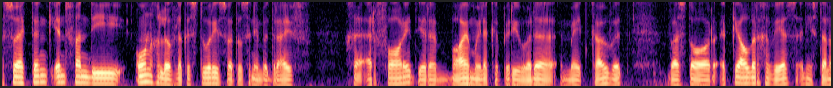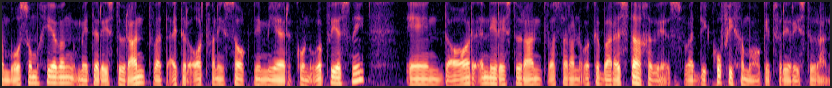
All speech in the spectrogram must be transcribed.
So ek dink een van die ongelooflike stories wat ons in die bedryf geervaar het deur 'n baie moeilike periode met COVID was daar 'n kelder gewees in die Stellenbosch omgewing met 'n restaurant wat uiteraard van die saak nie meer kon oop wees nie en daar in die restaurant was daar dan ook 'n barista gewees wat die koffie gemaak het vir die restaurant.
